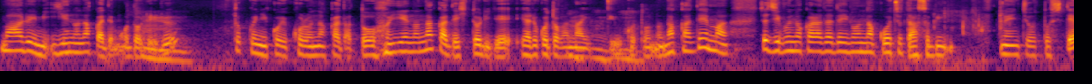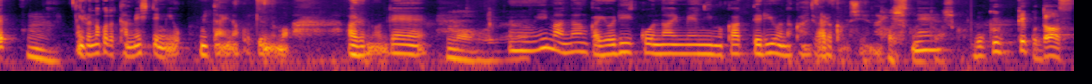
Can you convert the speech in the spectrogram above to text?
まあ、ある意味家の中でも踊れる、うん。特にこういうコロナ禍だと 家の中で一人でやることがないっていうことの中で、まあ、じゃあ自分の体でいろんなこうちょっと遊びの延長としてうん。いろんなこと試してみようみたいなこというのもあるので、なるほどね。うん、今なんかよりこう内面に向かっているような感じはあるかもしれないで確かにすね。確かに。僕結構ダンス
